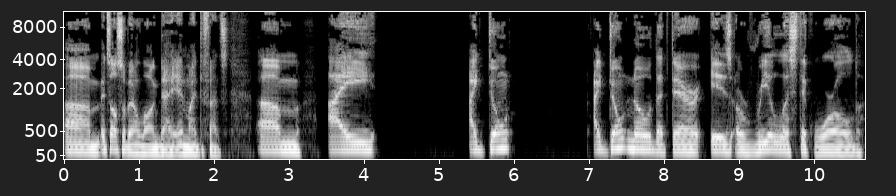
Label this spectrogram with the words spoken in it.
Um, it's also been a long day. In my defense, um, I, I don't, I don't know that there is a realistic world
